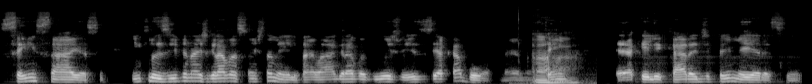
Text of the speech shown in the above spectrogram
sem ensaio, assim. Inclusive nas gravações também. Ele vai lá, grava duas vezes e acabou, né? Não tem Aham. É aquele cara de primeira, assim.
